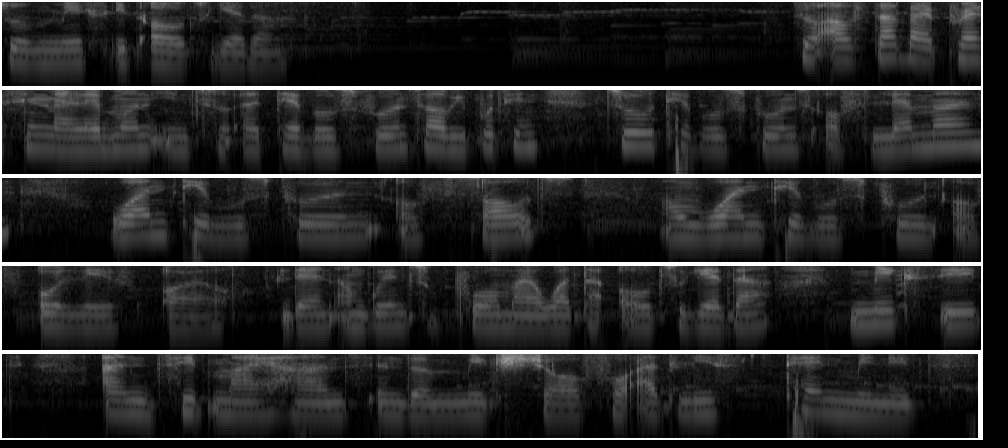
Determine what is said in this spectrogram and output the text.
to mix it all together. So I'll start by pressing my lemon into a tablespoon. So I'll be putting 2 tablespoons of lemon, 1 tablespoon of salt and 1 tablespoon of olive oil. Then I'm going to pour my water all together mix it and dip my hands in the mixture for at least 10 minutes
